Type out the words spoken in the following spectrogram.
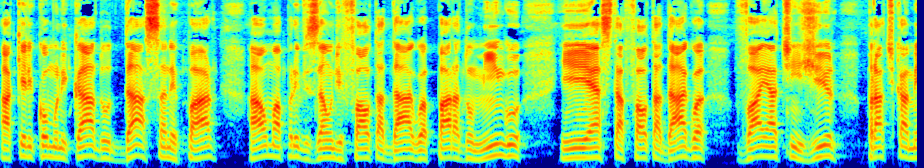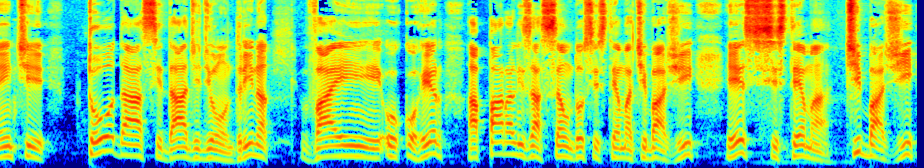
aquele comunicado da Sanepar. Há uma previsão de falta d'água para domingo e esta falta d'água vai atingir praticamente toda a cidade de Londrina vai ocorrer a paralisação do sistema Tibagi. Esse sistema Tibagi,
